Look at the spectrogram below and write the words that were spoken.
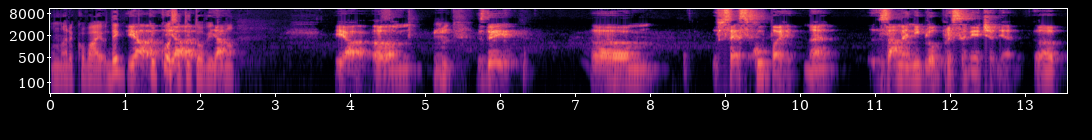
v narekovaju. Dej, ja, kako ja, si ti to videl? Ja, no? ja um, zdaj um, vse skupaj ne, za me ni bilo presenečenje. Uh,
